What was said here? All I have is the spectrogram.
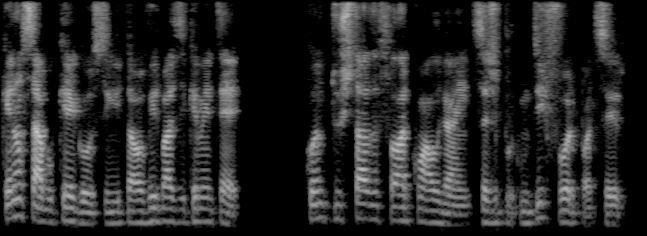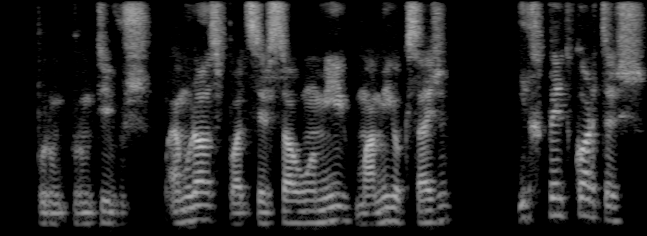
Quem não sabe o que é ghosting e está a ouvir, basicamente é quando tu estás a falar com alguém, seja por que motivo for, pode ser por, por motivos amorosos, pode ser só um amigo, uma amiga, o que seja, e de repente cortas,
